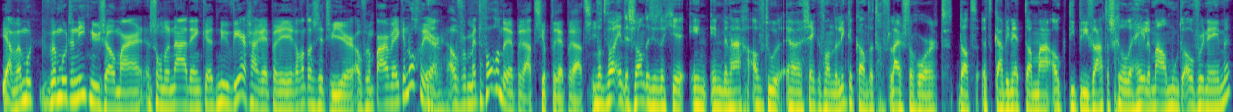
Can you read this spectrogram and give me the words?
ja, we, moet, we moeten niet nu zomaar zonder nadenken het nu weer gaan repareren. Want dan zitten we hier over een paar weken nog weer. Ja. Over met de volgende reparatie op de reparatie. Wat wel interessant is, is dat je in, in Den Haag af en toe, eh, zeker van de linkerkant, het gefluister hoort dat het kabinet dan maar ook die private schulden helemaal moet overnemen.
